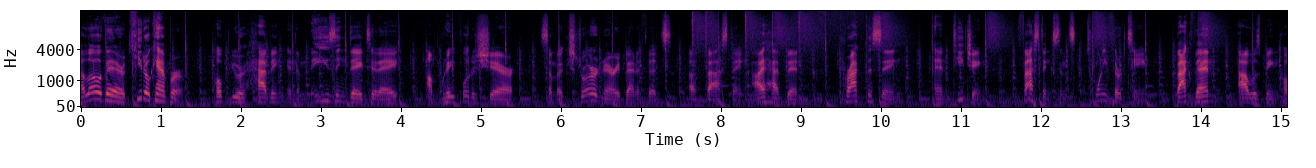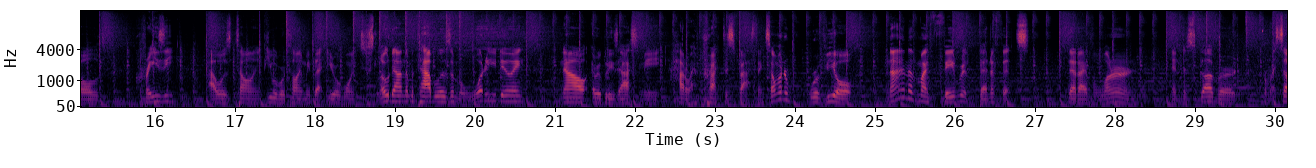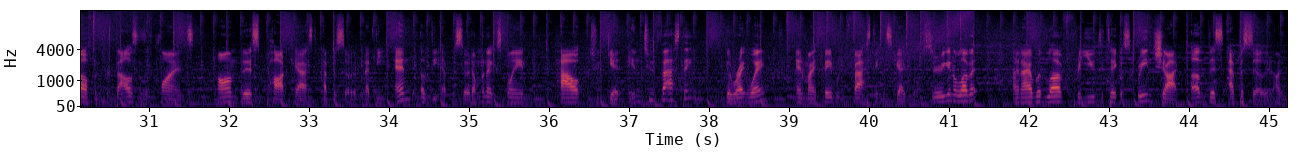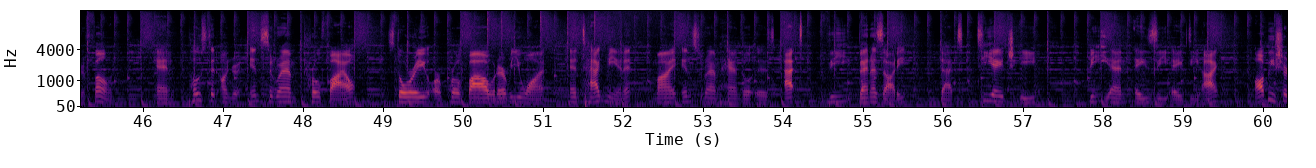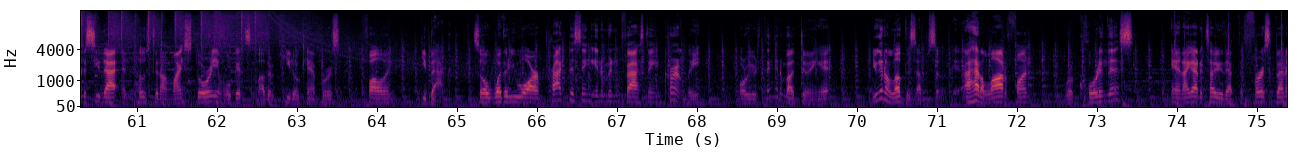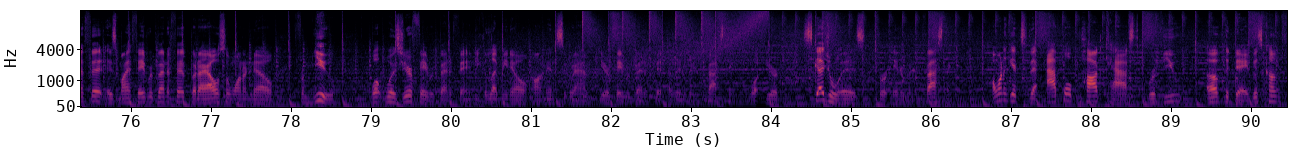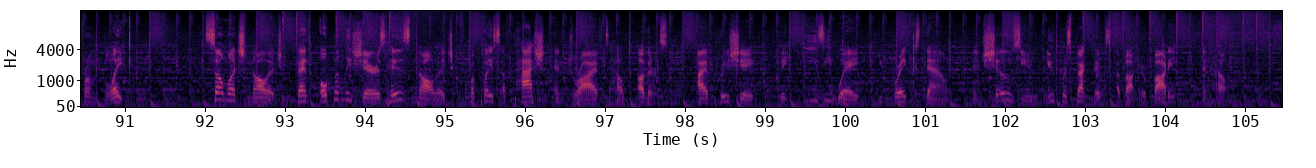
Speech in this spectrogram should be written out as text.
Hello there, Keto Camper. Hope you're having an amazing day today. I'm grateful to share some extraordinary benefits of fasting. I have been practicing and teaching fasting since 2013. Back then, I was being called crazy. I was telling people were telling me that you're going to slow down the metabolism. What are you doing? Now everybody's asking me how do I practice fasting. So I'm going to reveal nine of my favorite benefits that I've learned and discovered for myself and for thousands of clients on this podcast episode. And at the end of the episode, I'm going to explain how to get into fasting the right way and my favorite fasting schedule. So you're going to love it. And I would love for you to take a screenshot of this episode on your phone and post it on your Instagram profile, story, or profile, whatever you want, and tag me in it. My Instagram handle is at the Benazadi. That's T H E B E N A Z A D I. I'll be sure to see that and post it on my story, and we'll get some other keto campers following you back. So, whether you are practicing intermittent fasting currently or you're thinking about doing it, you're gonna love this episode. I had a lot of fun recording this, and I gotta tell you that the first benefit is my favorite benefit, but I also wanna know from you what was your favorite benefit? And you can let me know on Instagram your favorite benefit of intermittent fasting, and what your schedule is for intermittent fasting. I want to get to the Apple Podcast review of the day. This comes from Blake. So much knowledge, then openly shares his knowledge from a place of passion and drive to help others. I appreciate the easy way he breaks down and shows you new perspectives about your body and health.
